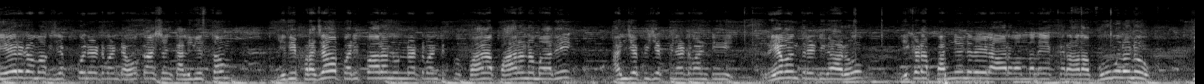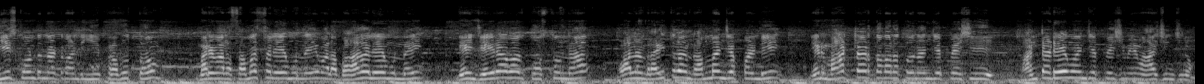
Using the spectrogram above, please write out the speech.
నేరుగా మాకు చెప్పుకునేటువంటి అవకాశం కలిగిస్తాం. ఇది ప్రజా పరిపాలన ఉన్నటువంటి పాలన మాది అని చెప్పి చెప్పినటువంటి రేవంత్ రెడ్డి గారు ఇక్కడ పన్నెండు వేల ఆరు వందల ఎకరాల భూములను తీసుకుంటున్నటువంటి ఈ ప్రభుత్వం. మరి వాళ్ళ సమస్యలు ఏమున్నాయి? వాళ్ళ బాధలు ఏమున్నాయి? నేను జైరాబాద్కి వస్తున్నా. వాళ్ళని రైతులను రమ్మని చెప్పండి. నేను మాట్లాడతా వాళ్ళతోనని చెప్పేసి అంటడేమో అని చెప్పేసి మేము ఆశించినాం.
